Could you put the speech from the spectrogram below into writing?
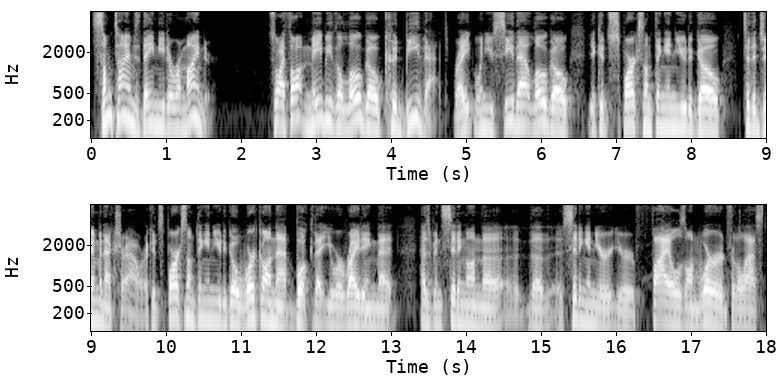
sometimes they need a reminder so I thought maybe the logo could be that, right? When you see that logo, it could spark something in you to go to the gym an extra hour. It could spark something in you to go work on that book that you were writing that has been sitting on the the sitting in your your files on Word for the last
